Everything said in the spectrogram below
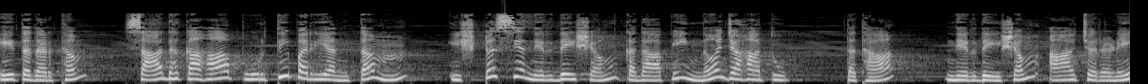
एतदर्थं साधकः पूर्तिपर्यन्तम् इष्टस्य निर्देशं कदापि न जहातु तथा निर्देशम् आचरणे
